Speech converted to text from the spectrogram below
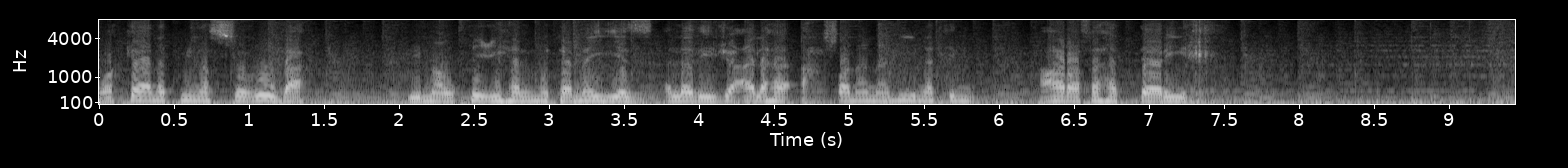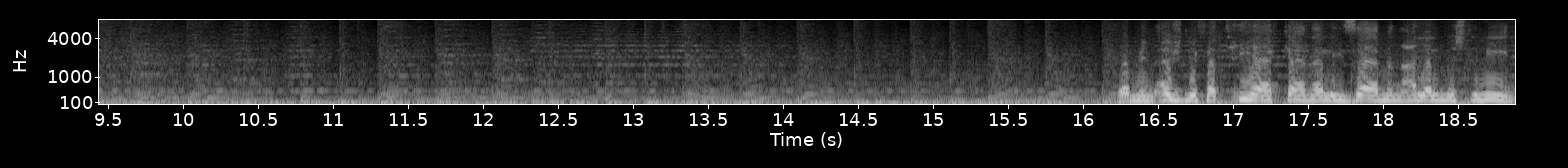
وكانت من الصعوبة لموقعها المتميز الذي جعلها أحصن مدينة عرفها التاريخ. ومن أجل فتحها كان لزاما على المسلمين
